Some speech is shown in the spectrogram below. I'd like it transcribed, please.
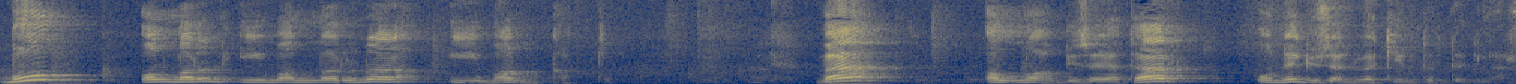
Bu onların imanlarına iman kattı. Ve Allah bize yeter, o ne güzel vekildir dediler.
